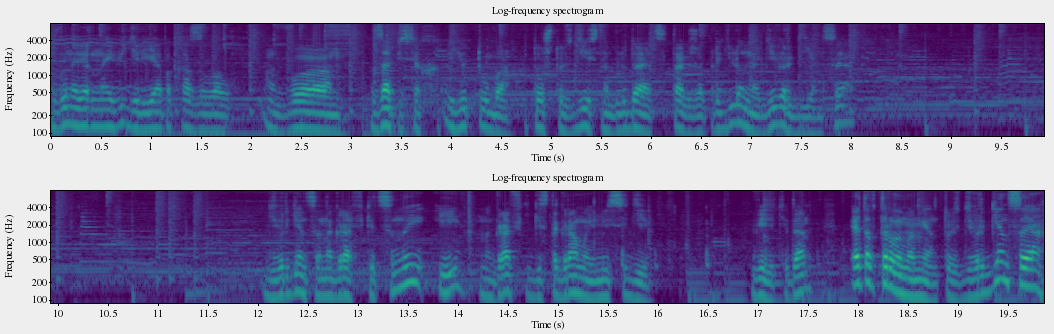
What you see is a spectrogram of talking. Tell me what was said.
Вы, наверное, видели, я показывал в записях YouTube то, что здесь наблюдается также определенная дивергенция дивергенция на графике цены и на графике гистограммы MACD. Видите, да? Это второй момент, то есть дивергенция,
